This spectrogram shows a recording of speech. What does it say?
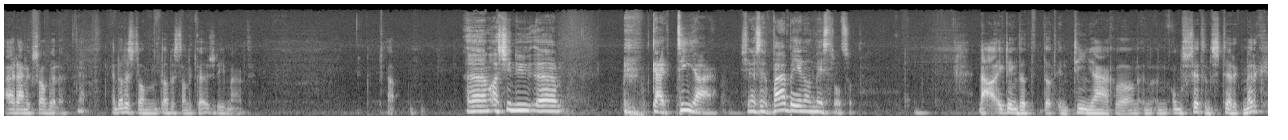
uiteindelijk zou willen. Ja. En dat is, dan, dat is dan de keuze die je maakt. Ehm, als je nu, ehm, kijk, tien jaar. Als je nou zegt, waar ben je dan het meest trots op? Nou, ik denk dat, dat in tien jaar gewoon een, een ontzettend sterk merk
